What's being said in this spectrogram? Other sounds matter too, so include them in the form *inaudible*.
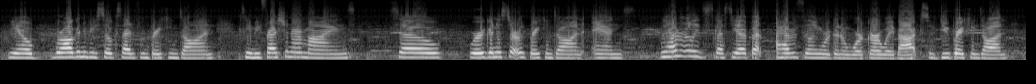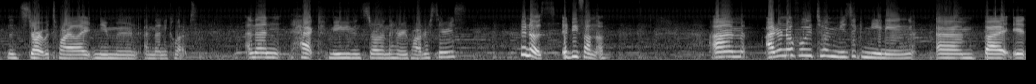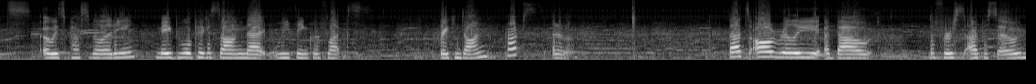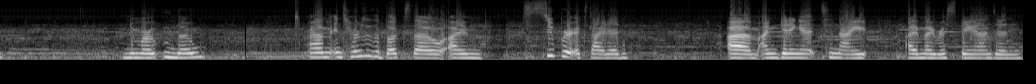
you know we're all going to be so excited from Breaking Dawn. It's going to be fresh in our minds, so we're going to start with Breaking Dawn, and we haven't really discussed yet, but I have a feeling we're going to work our way back. So do Breaking Dawn, then start with Twilight, New Moon, and then Eclipse. And then, heck, maybe even start on the Harry Potter series. Who knows? It'd be fun though. Um, I don't know if we'll get to a music meeting, um, but it's always a possibility. Maybe we'll pick a song that we think reflects Breaking Dawn, perhaps? I don't know. That's all really about the first episode. Numero uno. Um, in terms of the books, though, I'm super excited. Um, I'm getting it tonight. I have my wristband and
